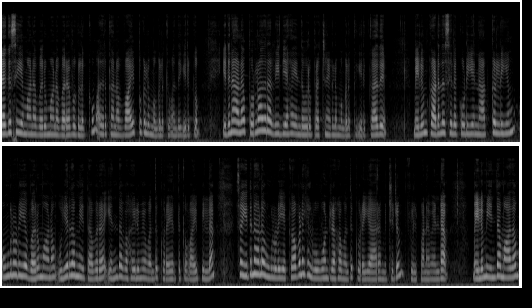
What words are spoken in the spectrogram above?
ரகசியமான வருமான வரவுகளுக்கும் அதற்கான வாய்ப்புகளும் உங்களுக்கு வந்து இருக்கும். இதனால் பொருளாதார ரீதியாக எந்த ஒரு பிரச்சனைகளும் உங்களுக்கு இருக்காது. மேலும் கடந்து செல்லக்கூடிய நாட்கள்லேயும் உங்களுடைய வருமானம் உயர்தமே தவிர எந்த வகையிலுமே வந்து குறையறதுக்கு வாய்ப்பில்லை. ஸோ இதனால் உங்களுடைய கவலைகள் ஒவ்வொன்றாக வந்து குறைய ஆரம்பிச்சிடும். ஃபீல் பண்ண வேண்டாம். மேலும் இந்த மாதம்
